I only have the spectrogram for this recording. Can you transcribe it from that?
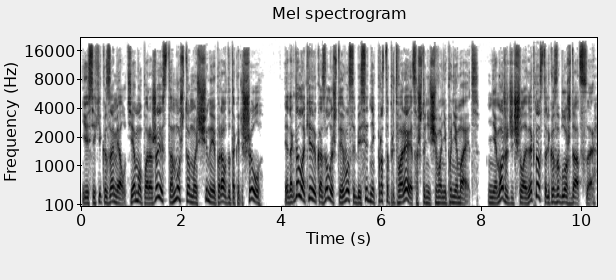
Исихика замял тему, поражаясь тому, что мужчина и правда так решил, Иногда Лакею казалось, что его собеседник просто притворяется, что ничего не понимает. Не может же человек настолько заблуждаться.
